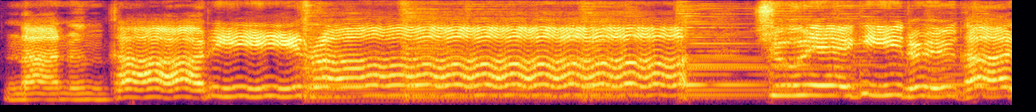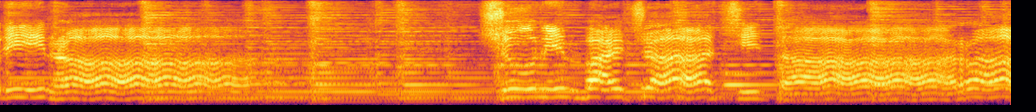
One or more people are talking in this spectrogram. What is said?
나는 가리라. 주의 길을 가리라. 주님 발자취 따라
